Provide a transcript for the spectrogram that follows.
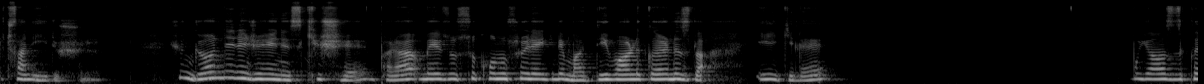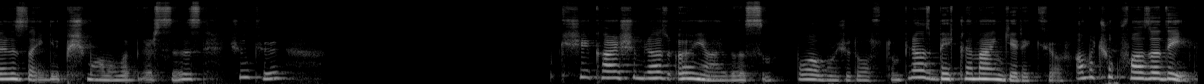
Lütfen iyi düşünün. Çünkü göndereceğiniz kişi para mevzusu konusuyla ilgili maddi varlıklarınızla ilgili bu yazdıklarınızla ilgili pişman olabilirsiniz. Çünkü kişiye karşı biraz ön yargılısın. Boğa burcu dostum. Biraz beklemen gerekiyor ama çok fazla değil.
